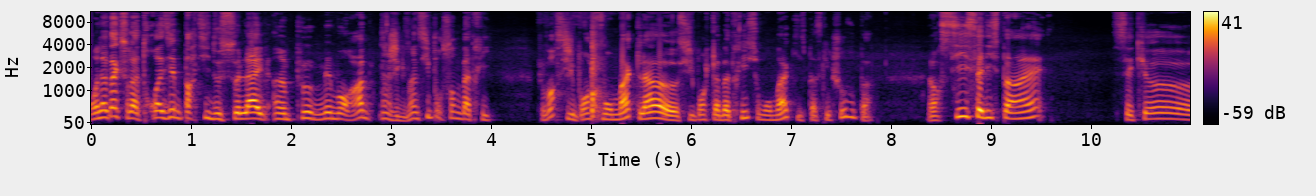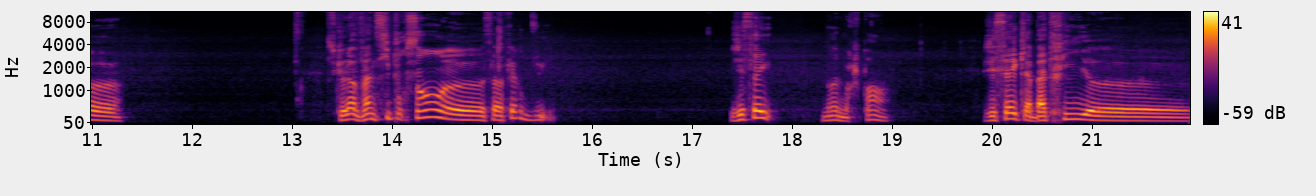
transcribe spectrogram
on attaque sur la troisième partie de ce live un peu mémorable. Putain, j'ai que 26% de batterie. Je vais voir si je branche mon Mac là, euh, si je branche la batterie sur mon Mac, il se passe quelque chose ou pas. Alors, si ça disparaît, c'est que. Parce que là, 26%, euh, ça va faire du. J'essaye. Non, elle marche pas. Hein. J'essaye avec la batterie. Euh,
